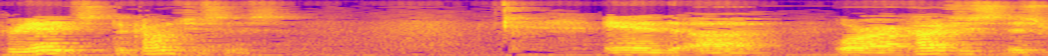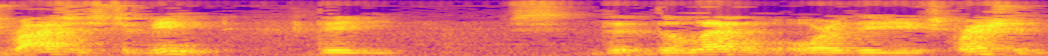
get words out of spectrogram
creates the consciousness. And, uh, or our consciousness rises to meet the, the, the level or the expression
